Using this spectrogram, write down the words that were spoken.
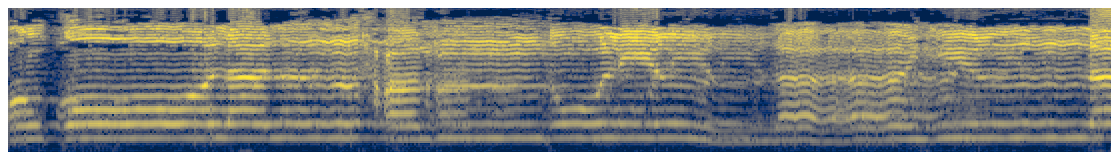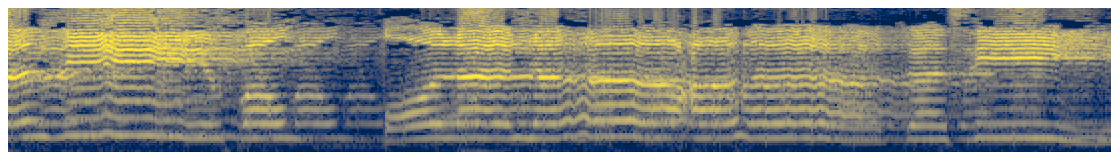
وقال الحمد لله الذي فضلنا على كثير.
